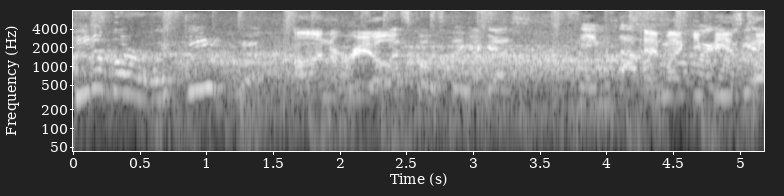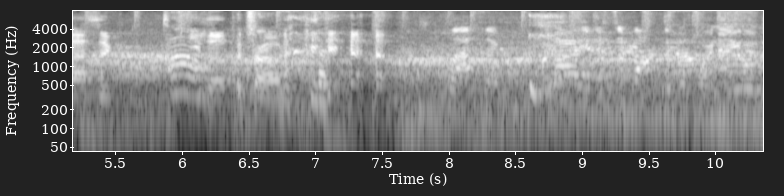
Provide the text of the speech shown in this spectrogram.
Peanut butter whiskey? Yeah. Unreal. West Coast thing, I guess. Same as that. And. Mikey Oh my P's God, yeah. classic tequila Patron. Classic. You just did vodka before. Now you're to.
